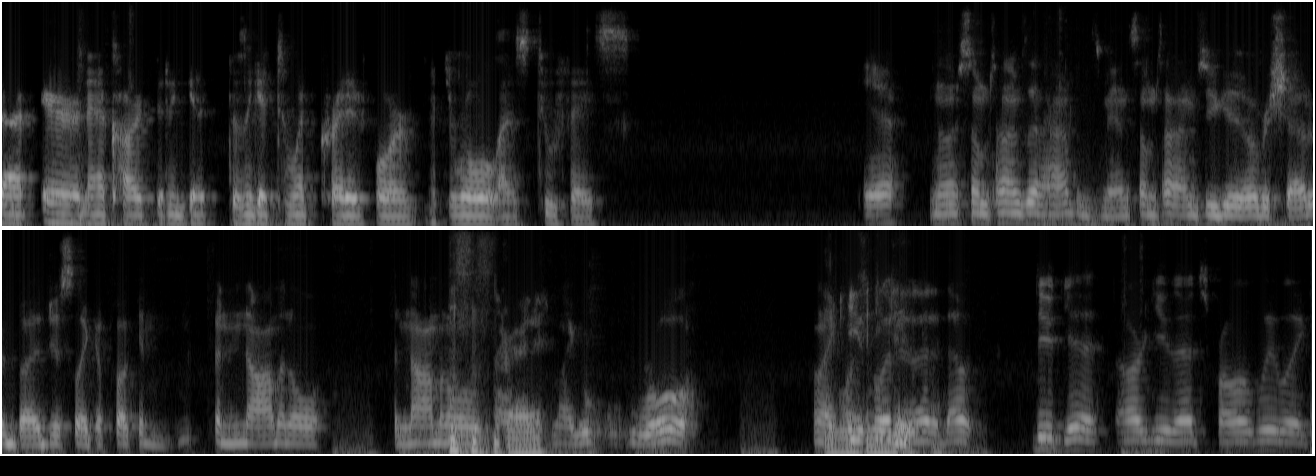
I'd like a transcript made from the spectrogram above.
that Aaron Eckhart didn't get doesn't get too much credit for his role as Two Face. Yeah, no, sometimes that happens, man. Sometimes you get overshadowed by just like a fucking phenomenal, phenomenal Right. like role. Like, Like what Heath can you Ledger, do? that, that, dude, yeah, I argue that's probably like,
